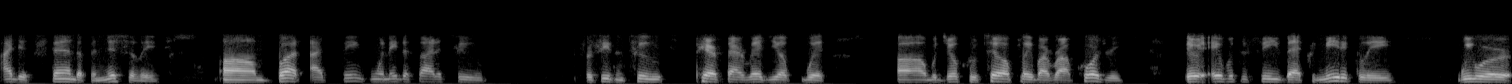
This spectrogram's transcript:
I did stand up initially, um, but I think when they decided to, for season two, pair Fat Reggie up with uh, with Joe Krutel, played by Rob Corddry, they were able to see that comedically we were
